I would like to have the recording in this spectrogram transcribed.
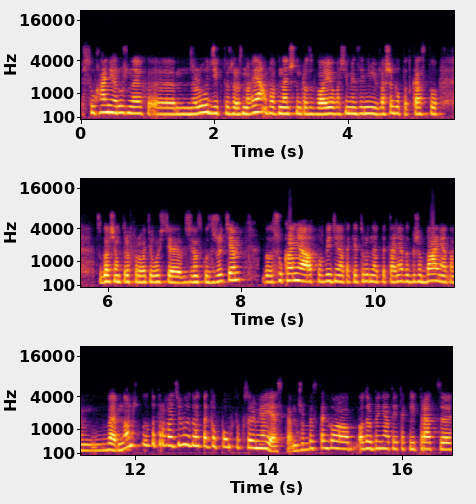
słuchanie różnych y, ludzi, którzy rozmawiają o wewnętrznym rozwoju, właśnie między innymi waszego podcastu z Gosią, który wprowadziłyście w związku z życiem, do szukania odpowiedzi na takie trudne pytania, do grzebania tam wewnątrz, to doprowadziły do tego punktu, w którym ja jestem, że bez tego odrobienia tej takiej pracy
